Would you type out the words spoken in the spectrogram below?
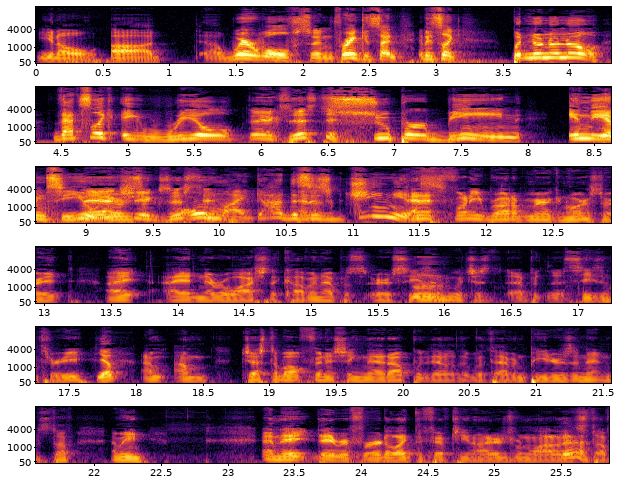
you know uh, uh, werewolves and Frankenstein, and it's like, but no, no, no, that's like a real they existed. super being in the MCU. They actually like, existed. Oh my god, this And is genius. And it's funny you brought up American Horror Story. It, I I had never watched the Coven episode or Mm. season, which is epi- uh, season three. Yep. I'm I'm just about finishing that up with uh, with Evan Peters in it and stuff. I mean, and they they refer to like the 1500s when a lot of that Yeah, stuff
